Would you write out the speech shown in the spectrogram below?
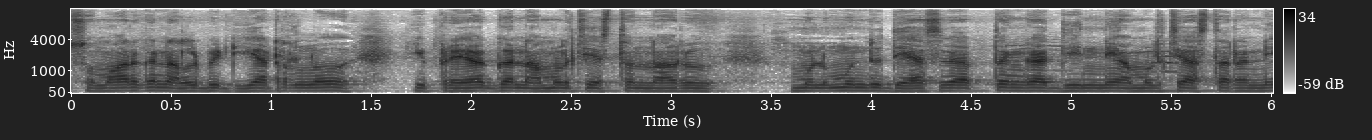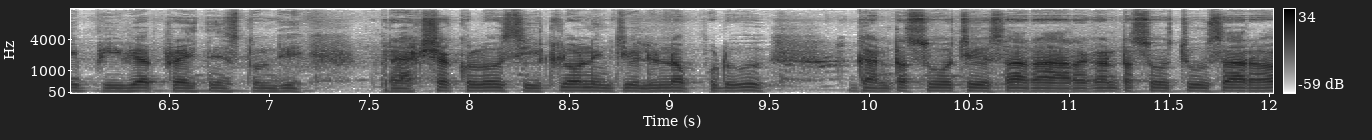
సుమారుగా నలభై థియేటర్లో ఈ ప్రయోగాన్ని అమలు చేస్తున్నారు. మునుముందు దేశవ్యాప్తంగా దీన్ని అమలు చేస్తారని పీవీఆర్ ప్రయత్నిస్తుంది. ప్రేక్షకులు సీట్లో నుంచి వెళ్ళినప్పుడు గంట షో చూసారా అరగంట షో చూసారో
